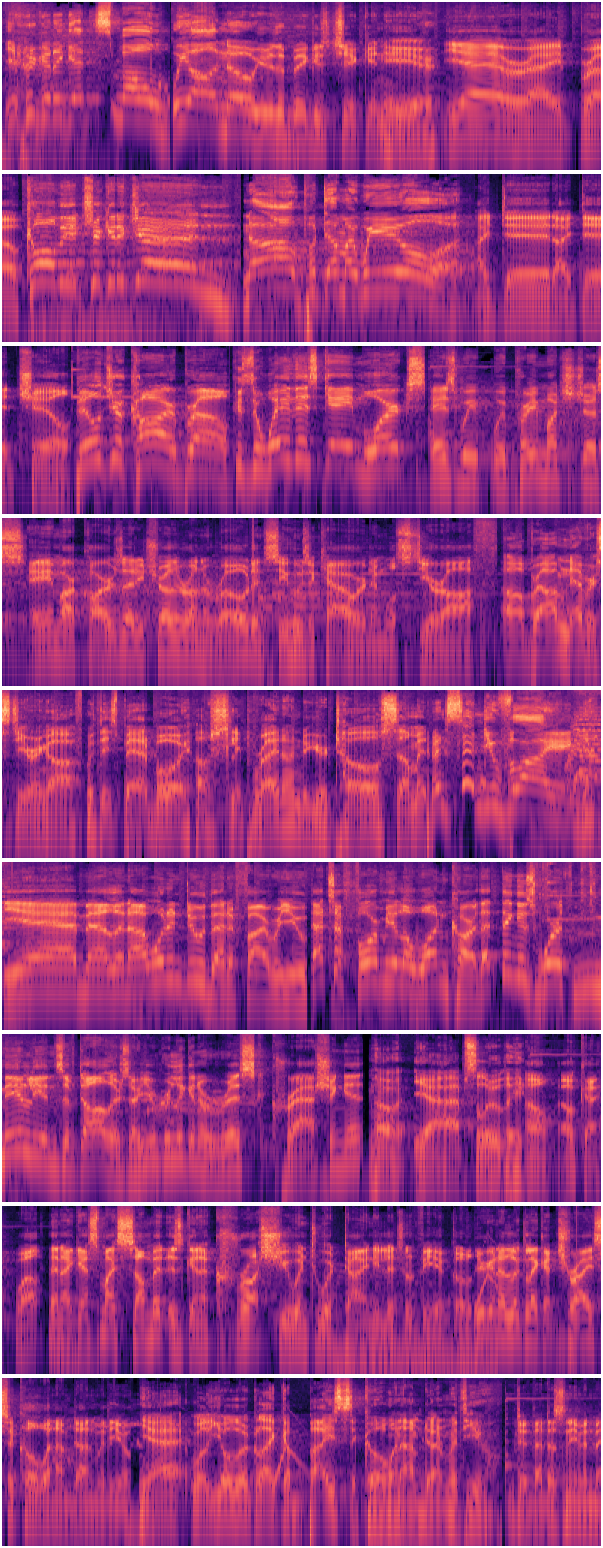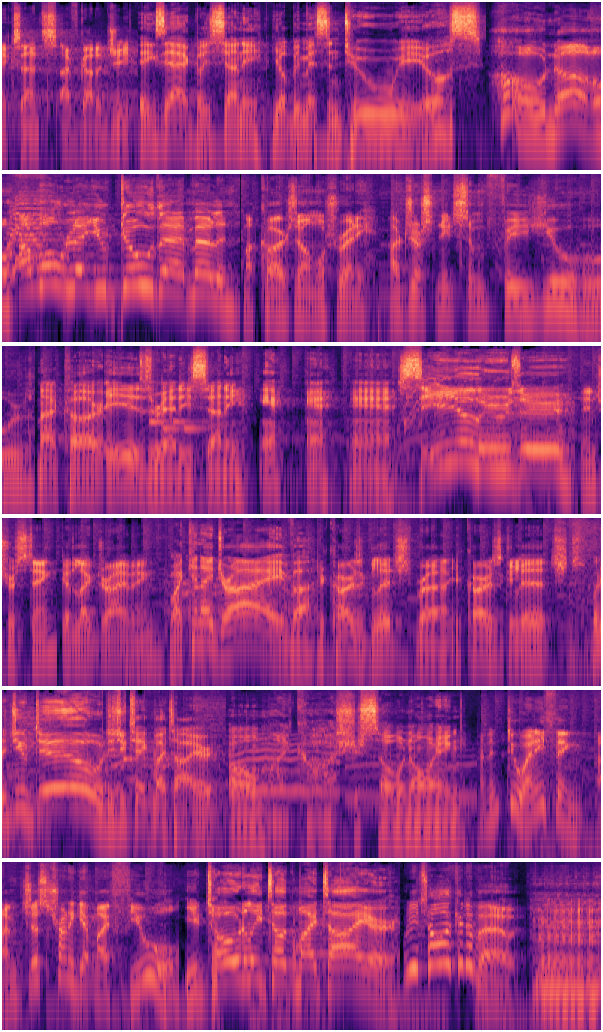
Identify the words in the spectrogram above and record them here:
You're gonna get smoked. We all know you're the biggest chicken here. Yeah, right, bro. Call me a chicken again! No, put down my wheel. I did, I did. Chill. Build your car, bro. Because the way this game works is we, we pretty much just aim our cars at each other on the road and see who's a coward and we'll steer off. Oh, bro, I'm never steering off. With this bad boy, I'll slip right under your tall summit and send you flying. Yeah, Melon, I wouldn't do that if I were you. That's a Formula One car. That thing is worth millions of dollars. Are you really gonna risk crashing it? Oh, yeah, absolutely. Oh, okay. Well, then I guess my summit is gonna crush you into a tiny little vehicle. You're gonna look like a tricycle when I'm done with you. Yeah, well, you'll look like a bicycle when I'm done with you. Dude, that doesn't even make sense. I've got a Jeep. Exactly, Sunny. You'll be missing two wheels. Oh no! I won't let you do that, Melon! My car's almost ready. I just need some fuel. My car is ready, Sunny. See you, loser. Interesting. Good luck driving. Why can't I drive? Your car's glitched, bruh. Your car's glitched. What did you do? Did you take my tire? Oh my gosh, you're so annoying. I didn't do anything. I'm just trying to get my fuel. You totally took my tire. What are you talking about? Hmm.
